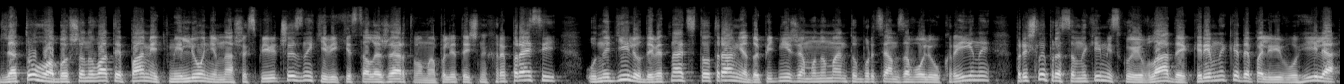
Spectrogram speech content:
Для того, аби вшанувати пам'ять мільйонів наших співвітчизників, які стали жертвами політичних репресій, у неділю, 19 травня, до підніжжя монументу борцям за волю України прийшли представники міської влади, керівники ДП «Львіввугілля»,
